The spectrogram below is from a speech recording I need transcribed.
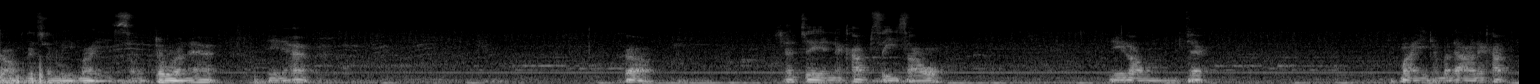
กล่องก็จะมีใหม่สองตัวนะฮะนี่นะฮะก็ชัดเจนนะครับสี่เสา นี่ลองแจ็คใหม่ธรรมดานะครับ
